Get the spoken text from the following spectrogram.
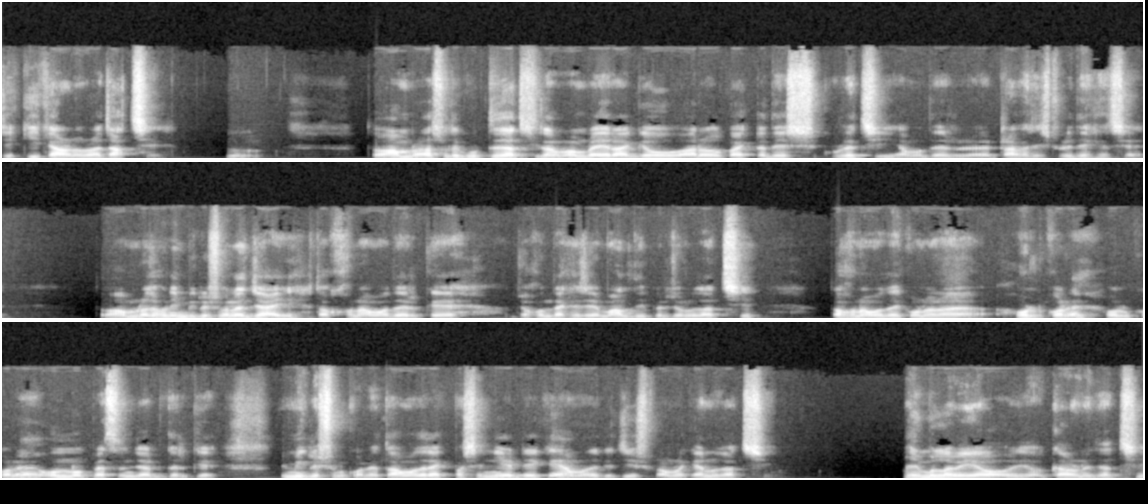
যে কি কারণে ওরা যাচ্ছে। তো আমরা আসলে ঘুরতে যাচ্ছিলাম। আমরা এর আগেও আরও কয়েকটা দেশ ঘুরেছি, আমাদের ট্রাভেল হিস্টোরি দেখেছে। তো আমরা যখন ইমিগ্রেশনে যাই, তখন আমাদেরকে যখন দেখে যে মালদ্বীপের জন্য যাচ্ছি, তখন আমাদেরকে ওনারা হোল্ড করে হোল্ড করে অন্য প্যাসেঞ্জারদেরকে ইমিগ্রেশন করে। তো আমাদের এক পাশে নিয়ে ডেকে আমাদেরকে জিজ্ঞেস করে আমরা কেন যাচ্ছি। আমি বললাম, এই কারণে যাচ্ছি।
